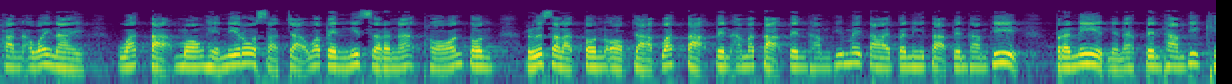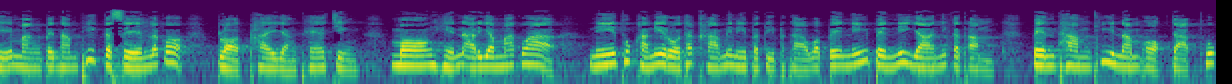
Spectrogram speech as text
พันเอาไว้ใน วัตตะมองเห็นนิโรธสัจจะว่าเป็นนิสรณะถอนตน หรือสลัดตนออกจากวัตตะเป็นอมตะเป็นธรรมที่ไม่ตายปณีตะเป็นธรรมที่ประณีตเนี่ยนะเป็นธรรมที่เขมัง เป็นธรรมที่เกษม แล้วก็ปลอดภัยอย่างแท้จริง มองเห็นอริยมรรคว่า นี้ทุกขานิโรธคาไม่มีปฏิปทาว่าเป็นนี้เป็นนิยานิกธรรม เป็นธรรมที่นำออกจากทุก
